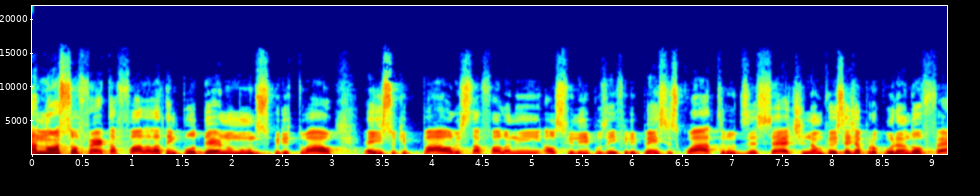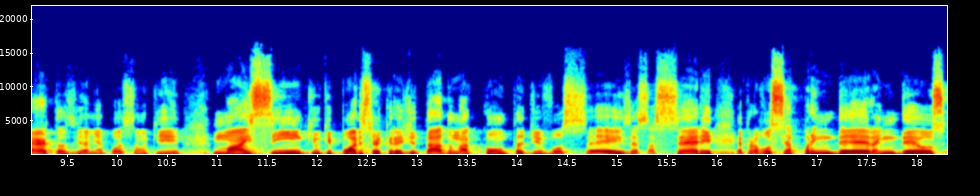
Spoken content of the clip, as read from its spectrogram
A nossa oferta fala, ela tem poder no mundo espiritual. É isso que Paulo está falando em, aos Filipos, em Filipenses 4, 17. Não que eu esteja procurando ofertas, e é a minha posição aqui, mas sim que o que pode ser creditado na conta de vocês. Essa série é para você aprender em Deus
